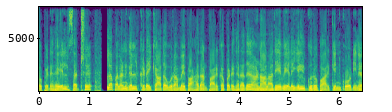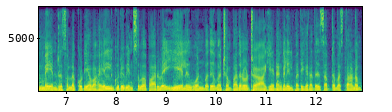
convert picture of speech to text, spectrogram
ஒப்பிடுகையில் சற்று நல்ல பலன்கள் கிடைக்காத ஒரு அமைப்பாக தான் பார்க்கப்படுகிறது. ஆனால் அதே வேளையில் குரு பார்க்கின் கோடி நன்மை என்று சொல்லக்கூடிய வகையில் குருவின் சுப பார்வை ஏழு ஒன்பது மற்றும் பதினொன்று ஆகிய இடங்களில் பதிகிறது. சப்தமஸ்தானம்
